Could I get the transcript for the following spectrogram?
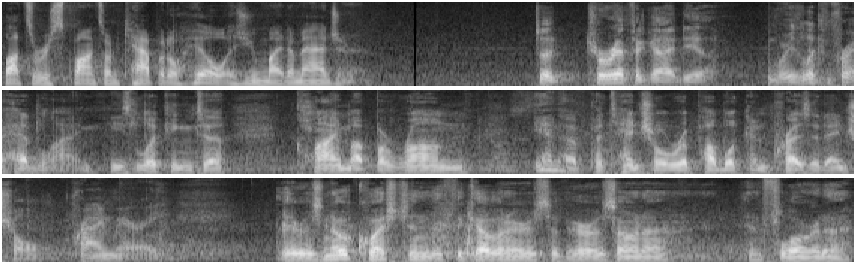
Lots of response on Capitol Hill, as you might imagine. It's a terrific idea. Where he's looking for a headline. He's looking to climb up a rung in a potential Republican presidential primary. There is no question that the governors of Arizona and Florida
